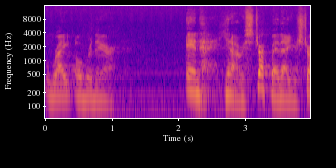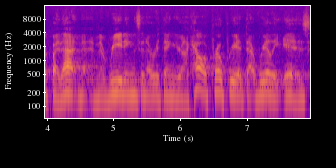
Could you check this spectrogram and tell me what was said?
right over there. And, you know, I was struck by that. You're struck by that and, and the readings and everything. You're like, how appropriate that really is.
